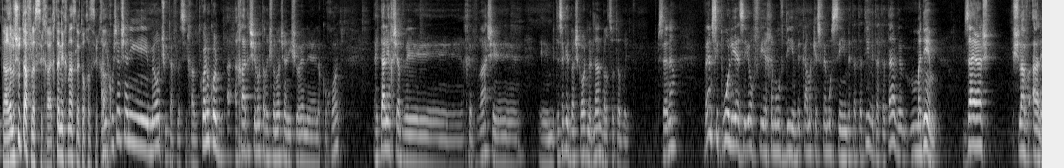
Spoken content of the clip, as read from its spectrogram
אתה הרי לא שותף לשיחה, איך אתה נכנס לתוך השיחה? אני חושב שאני מאוד שותף לשיחה הזאת. קודם כל, אחת השאלות הראשונות שאני שואל אה, לקוחות, הייתה לי עכשיו אה, חברה שמתעסקת בהשקעות נדל"ן בארצות הברית, בסדר? והם סיפרו לי איזה יופי, איך הם עובדים, וכמה כסף הם עושים, וטטטי וטטטה, ומדהים. זה היה ש- שלב א'.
